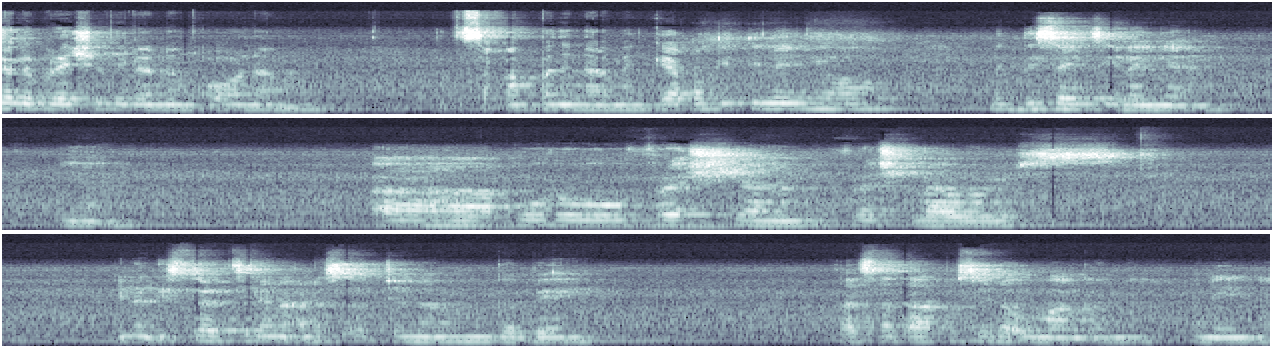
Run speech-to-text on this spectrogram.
Celebration nila ng Onam dito sa company namin. Kaya kung titinan nyo, nag-design sila niyan. Yan. Ah, puro fresh yan, fresh flowers. Nag-start sila ng alas 8 ng gabi. Tapos natapos sila umaga na, kanina.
